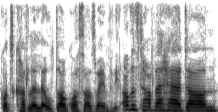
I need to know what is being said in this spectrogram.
Got to cuddle a little dog whilst I was waiting for the others to have their hair done.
